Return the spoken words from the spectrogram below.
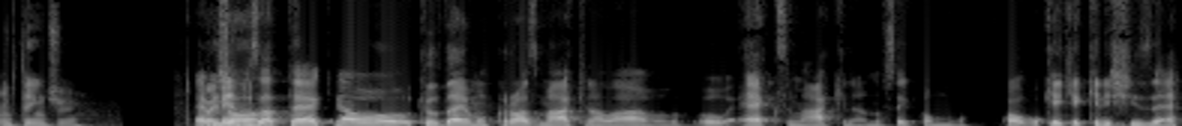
Entendi. É Mas, menos ó- até que, o, que o Diamond Cross Máquina lá, ou, ou X Máquina, não sei como, qual, o que, que aquele X é.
